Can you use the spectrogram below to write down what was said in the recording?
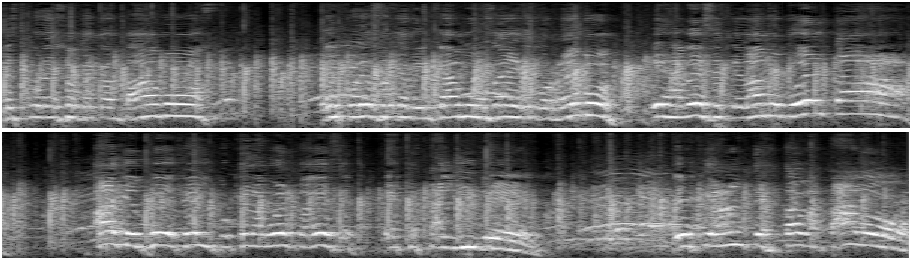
Es por eso que cantamos. Es por eso que brincamos, ¿sabes? Que corremos. Es a veces que damos vuelta. Alguien puede creer, ¿por qué la vuelta es? Es que está libre. Es que antes estaba atado.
